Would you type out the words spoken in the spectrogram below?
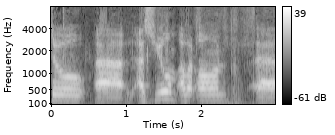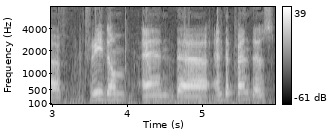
to uh, assume our own uh, freedom and uh, independence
